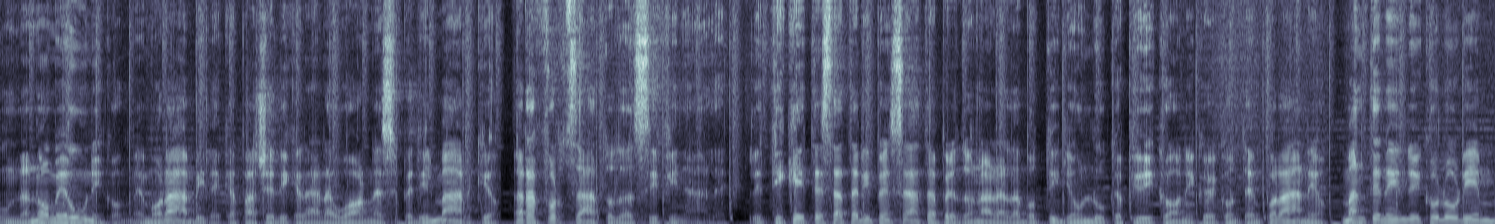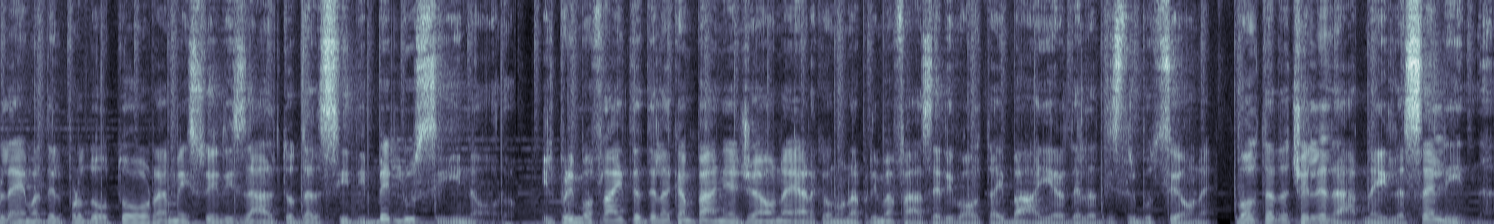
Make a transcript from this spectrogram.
un nome unico, memorabile, capace di creare awareness per il marchio, rafforzato dal sì finale. L'etichetta è stata ripensata per donare alla bottiglia un look più iconico e contemporaneo, mantenendo i colori emblema del prodotto ora messo in risalto dal di Bellussi in oro. Il primo flight della campagna è già on air con una prima fase rivolta ai buyer della distribuzione, volta ad accelerarne il sell-in.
